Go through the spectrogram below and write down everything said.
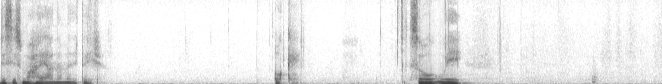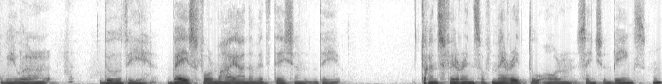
This is Mahayana meditation. Okay. So we we will do the base for Mahayana meditation, the transference of merit to all sentient beings. Hm?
